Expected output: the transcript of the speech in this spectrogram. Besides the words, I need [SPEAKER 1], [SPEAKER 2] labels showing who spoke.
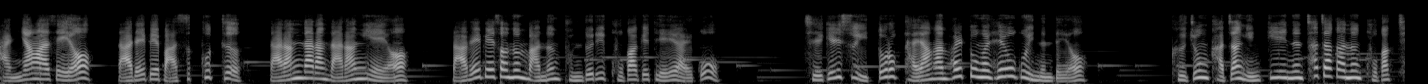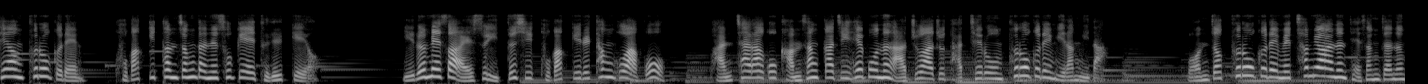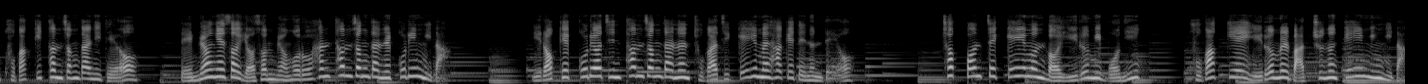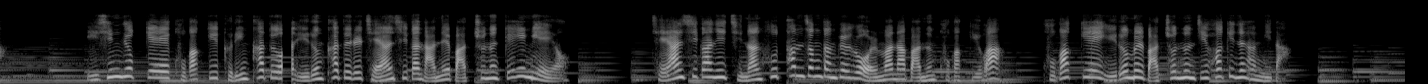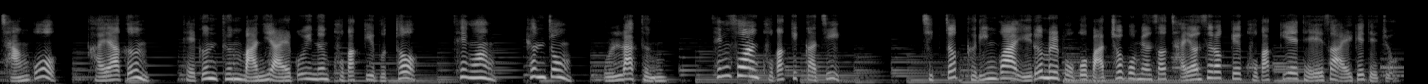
[SPEAKER 1] 안녕하세요. 나랩의 마스코트 나랑나랑 나랑이에요. 나랩에서는 많은 분들이 국악에 대해 알고 즐길 수 있도록 다양한 활동을 해오고 있는데요. 그중 가장 인기 있는 찾아가는 국악 체험 프로그램 국악기 탐정단을 소개해 드릴게요. 이름에서 알 수 있듯이 국악기를 탐구하고 관찰하고 감상까지 해보는 아주 아주 다채로운 프로그램이랍니다. 먼저 프로그램에 참여하는 대상자는 국악기 탐정단이 되어 4명에서 6명으로 한 탐정단을 꾸립니다. 이렇게 꾸려진 탐정단은 두 가지 게임을 하게 되는데요. 첫 번째 게임은 너 이름이 뭐니? 국악기의 이름을 맞추는 게임입니다. 26개의 국악기 그림 카드와 이름 카드를 제한 시간 안에 맞추는 게임이에요. 제한 시간이 지난 후 탐정단별로 얼마나 많은 국악기와 국악기의 이름을 맞췄는지 확인을 합니다. 장구, 가야금, 대근 등 많이 알고 있는 국악기부터 생황, 편종, 울라 등 생소한 국악기까지 직접 그림과 이름을 보고 맞춰보면서 자연스럽게 국악기에 대해서 알게 되죠.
